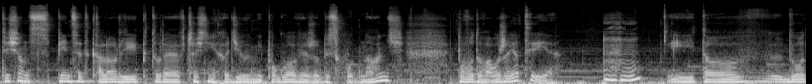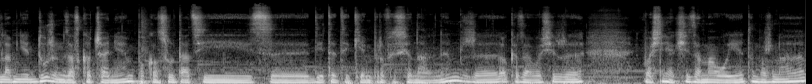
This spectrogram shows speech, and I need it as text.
1500 mm, kalorii, które wcześniej chodziły mi po głowie, żeby schudnąć, powodowało, że ja tyję. Mhm. I to było dla mnie dużym zaskoczeniem po konsultacji z dietetykiem profesjonalnym, że okazało się, że właśnie jak się za mało je, to można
